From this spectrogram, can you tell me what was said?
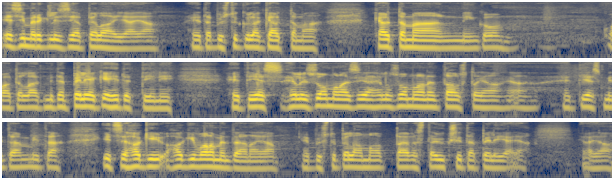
esimerkillisiä pelaajia ja heitä pystyi kyllä käyttämään, käyttämään niin kuin, kun ajatellaan, että miten peliä kehitettiin, niin he ties, he olivat suomalaisia, heillä on suomalainen tausta ja, ja he ties mitä, mitä itse haki, haki valmentajana ja he pystyivät pelaamaan päivästä yksi sitä peliä ja, ja, ja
